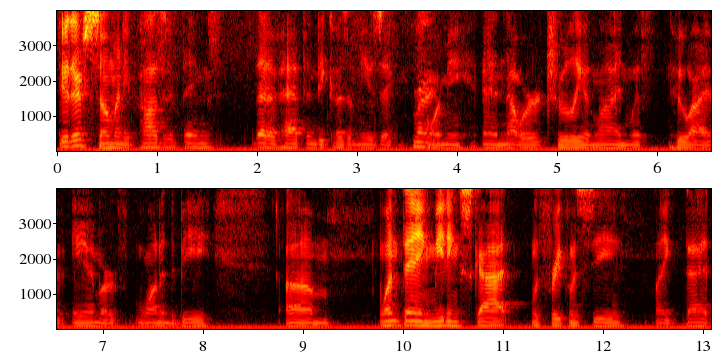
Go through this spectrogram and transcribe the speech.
Dude, there's so many positive things that have happened because of music Right. for me, and that were truly in line with who I am or wanted to be. Um, one thing, meeting Scott with Frequency, like that,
